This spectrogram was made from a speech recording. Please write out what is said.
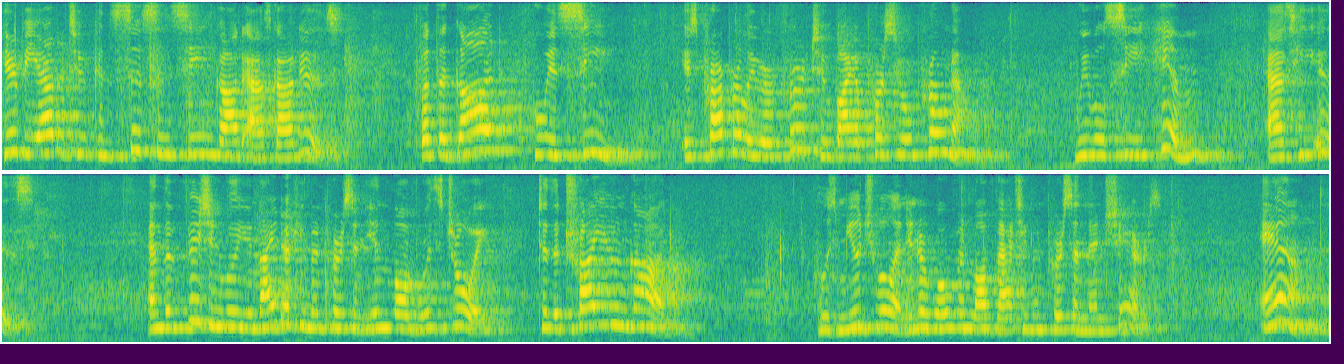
here beatitude consists in seeing God as God is. But the God who is seen is properly referred to by a personal pronoun. We will see him as he is. And the vision will unite a human person in love with joy to the triune God, whose mutual and interwoven love that human person then shares. And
